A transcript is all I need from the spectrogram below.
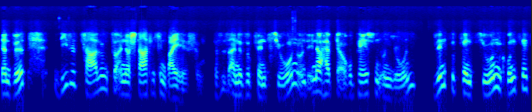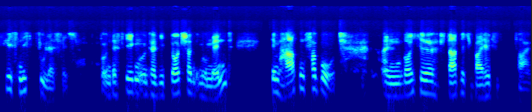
dann wird diese Zahlung zu einer staatlichen Beihilfe. Das ist eine Subvention und innerhalb der Europäischen Union sind Subventionen grundsätzlich nicht zulässig. Und deswegen unterliegt Deutschland im Moment dem harten Verbot, eine solche staatliche Beihilfe zu zahlen.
